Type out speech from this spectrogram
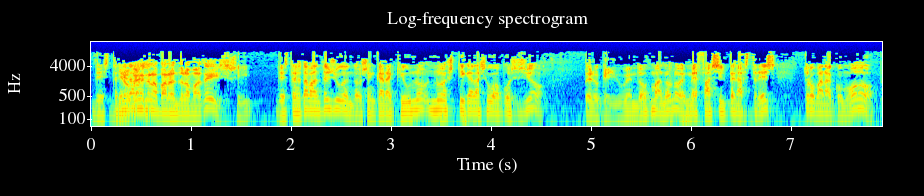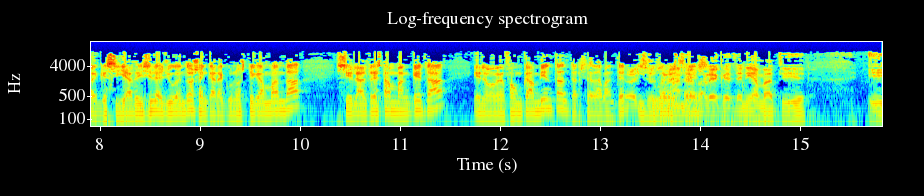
Dels Jo crec que no parlem de lo mateix. Sí, dels tres davanters juguen dos, encara que uno no estigui a la seva posició però que juguen dos, Manolo, és més fàcil per als tres trobar acomodo, perquè si ja decidida juguen dos encara que uno estigui en banda, si l'altre està en banqueta en el moment fa un canvi entra el tercer davanter Però i juguen un els tres que tenia Matí i,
